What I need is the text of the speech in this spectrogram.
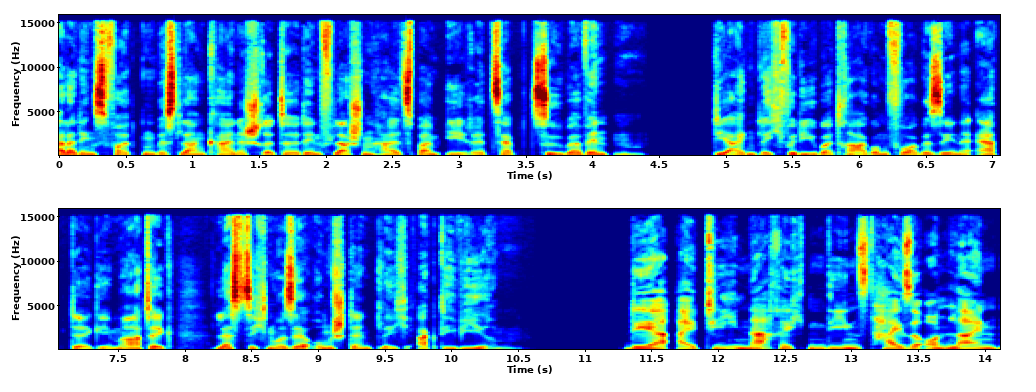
Allerdings folgten bislang keine Schritte, den Flaschenhals beim E-Rezept zu überwinden. Die eigentlich für die Übertragung vorgesehene App der Gematik lässt sich nur sehr umständlich aktivieren. Der IT-Nachrichtendienst Heise Online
